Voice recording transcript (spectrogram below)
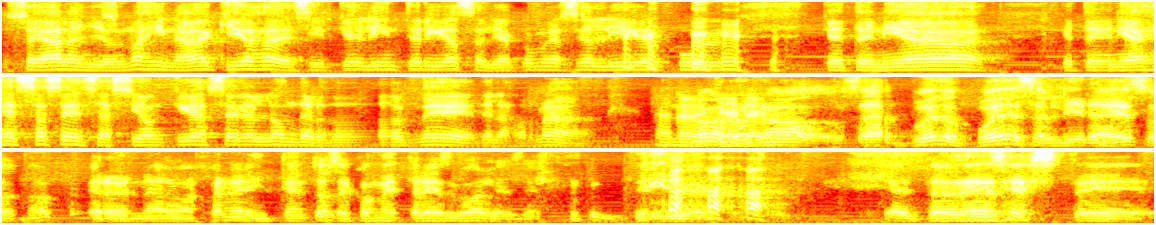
O sea, Alan, yo imaginaba que ibas a decir que el Inter iba a salir a comerse al Liverpool, que tenía que tenías esa sensación que iba a ser el underdog de, de la jornada. Ah, no, no, no, o sea, bueno, puede salir a eso, ¿no? Pero en, a lo mejor en el intento se come tres goles de, de Liverpool. Entonces, este,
